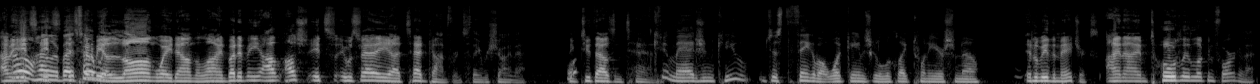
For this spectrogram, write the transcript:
I mean, don't it's, it's, it's going to be a long way down the line. But I mean, I'll, I'll sh- it's it was at a uh, TED conference they were showing that, like 2010. Can you imagine? Can you just think about what games are going to look like 20 years from now? It'll be the Matrix, and I'm totally looking forward to that.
